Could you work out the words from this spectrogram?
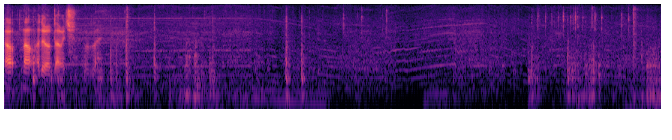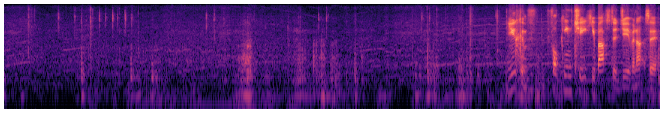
Oh, no, I do have damage. Lovely. You can f- fucking cheeky bastard, Giovinazzi.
